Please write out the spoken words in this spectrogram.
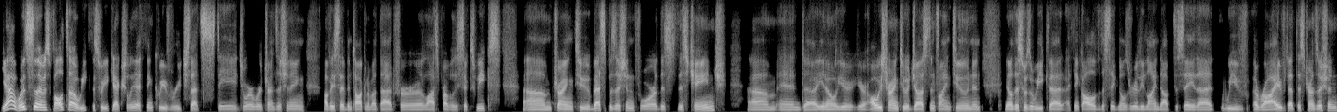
Yeah, it was uh, it was volatile week this week. Actually, I think we've reached that stage where we're transitioning. Obviously, I've been talking about that for last probably six weeks, um, trying to best position for this this change. Um, and uh, you know, you're you're always trying to adjust and fine tune. And you know, this was a week that I think all of the signals really lined up to say that we've arrived at this transition,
